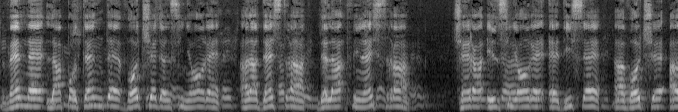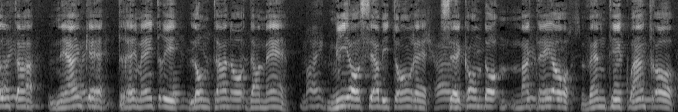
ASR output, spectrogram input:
venne la potente voce del Signore alla destra della finestra. C'era il Signore e disse a voce alta, neanche tre metri lontano da me, mio servitore, secondo Matteo 24,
